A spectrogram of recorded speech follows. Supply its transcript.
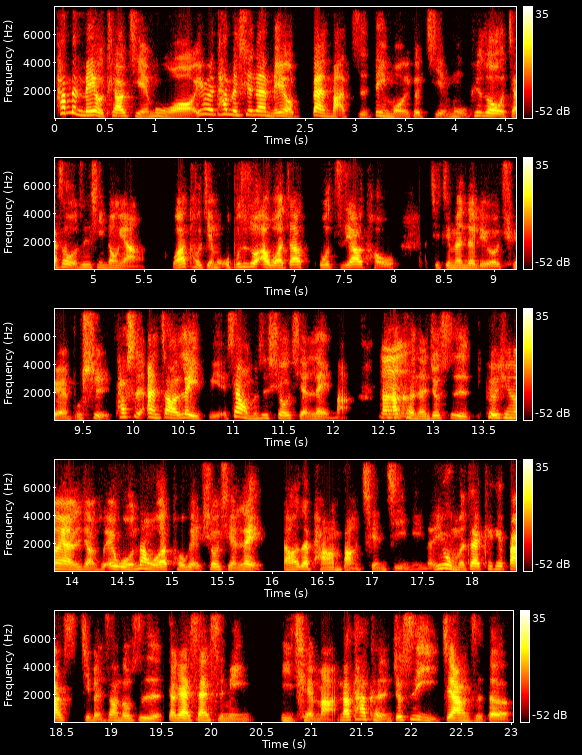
他们没有挑节目哦，因为他们现在没有办法指定某一个节目。譬如说，假设我是新东阳，我要投节目，我不是说啊，我只要我只要投姐姐们的旅游圈，不是，它是按照类别，像我们是休闲类嘛。那他可能就是，譬如新东阳就讲说，哎、欸，我那我要投给休闲类，然后在排行榜前几名的，因为我们在 KKBOX 基本上都是大概三十名以前嘛，那他可能就是以这样子的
